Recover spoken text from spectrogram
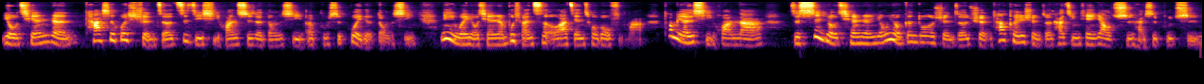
有钱人他是会选择自己喜欢吃的东西，而不是贵的东西。你以为有钱人不喜欢吃蚵仔煎、臭豆腐吗？他们也很喜欢呐，只是有钱人拥有更多的选择权，他可以选择他今天要吃还是不吃。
